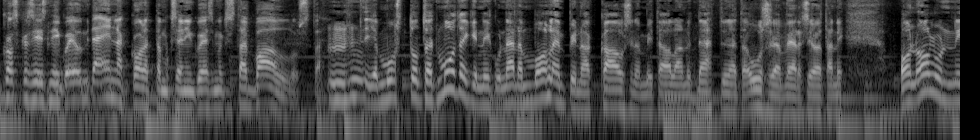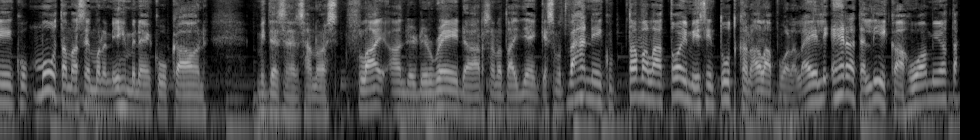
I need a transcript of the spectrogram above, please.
koska siis niinku ei ole mitään ennakko-olettamuksia niinku esimerkiksi jostain vallusta. Mm-hmm. Ja musta tuntuu, että muutenkin niin kuin näinä molempina kausina, mitä ollaan nyt nähty näitä uusia versioita, niin on ollut niin kuin muutama semmoinen ihminen, kuka on, miten se sanoisi, fly under the radar, sanotaan Jenkeissä, mutta vähän niin kuin tavallaan toimii siinä tutkan alapuolella. Ei herätä liikaa huomiota.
